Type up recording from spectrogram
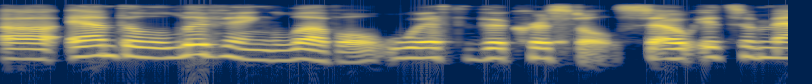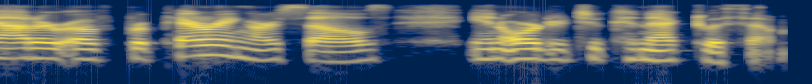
uh, and the living level with the crystals. So it's a matter of preparing ourselves in order to connect with them.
